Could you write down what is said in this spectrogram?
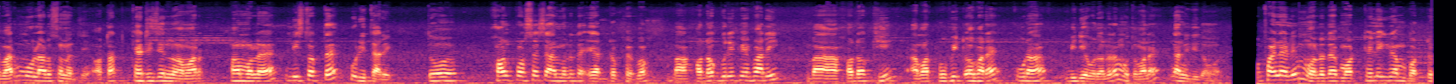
এবার মূল আলোচনা যে, অর্থাৎ ক্যাটিজেন আমার সমলে লিষ্টতে কুড়ি তারিখ। তো খন প্রসেসে আমি এটা এয়ারড্রপ ফেব বা সদক গুড়ি ফেভারি বা সদক সি আমার প্রফিট ওভারে পুরা ভিডিও বদলে মতো মানে জানি দি দঙর ফাইনালি মোৰ দাদা মোৰ টেলিগ্ৰাম বটটো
